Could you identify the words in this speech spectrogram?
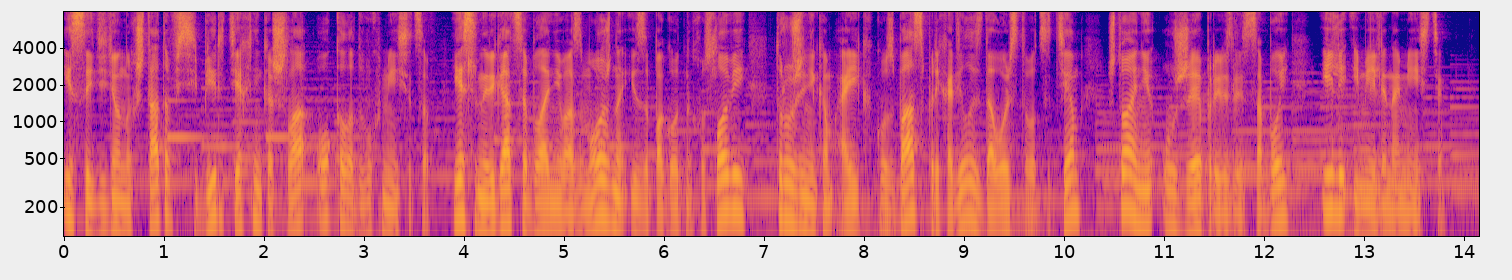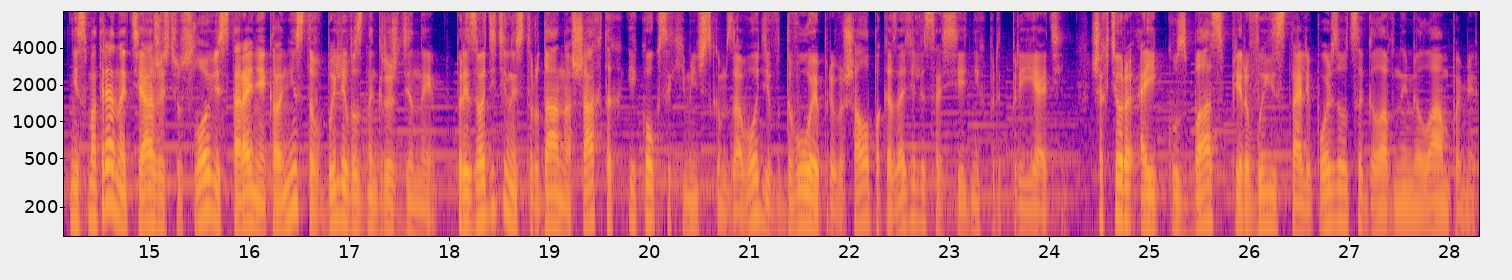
Из Соединенных Штатов в Сибирь техника шла около двух месяцев. Если навигация была невозможна из-за погодных условий, труженикам АИК Кузбасс приходилось довольствоваться тем, что они уже привезли с собой или имели на месте – Несмотря на тяжесть условий, старания колонистов были вознаграждены. Производительность труда на шахтах и коксохимическом заводе вдвое превышала показатели соседних предприятий. Шахтеры АИК Кузбасс впервые стали пользоваться головными лампами,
